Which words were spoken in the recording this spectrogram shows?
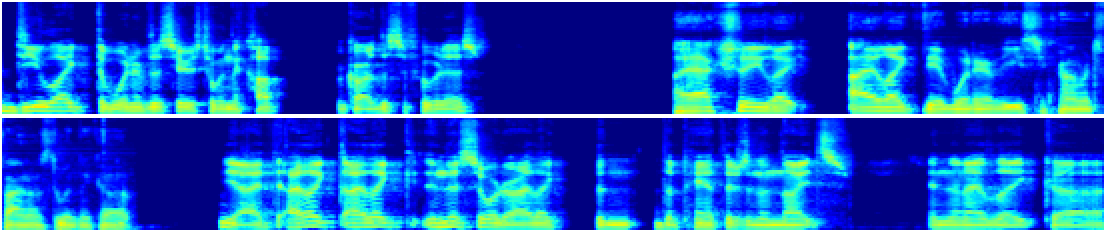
do you like the winner of this series to win the cup, regardless of who it is? I actually like I like the winner of the Eastern Conference Finals to win the cup. Yeah, I, I like I like in this order. I like the the Panthers and the Knights, and then I like uh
